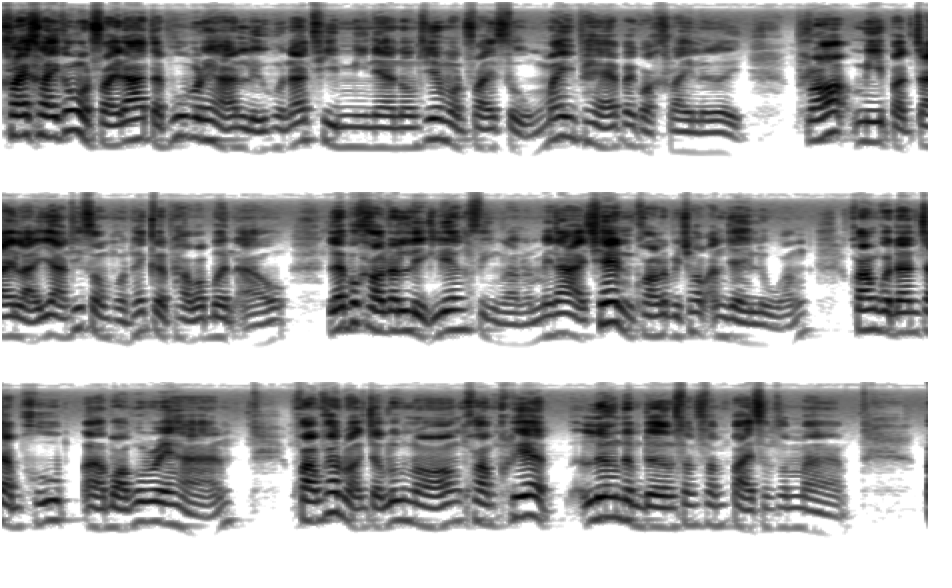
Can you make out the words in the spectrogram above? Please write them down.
ใครๆก็หมดไฟได้ แต่ผู้บริหารหรือหัวหน้าทีมมีแนวโน้มที่จะหมดไฟสูงไม่แพ้ไปกว่าใครเลย เพราะมีปัจจัยหลายอย่างที่ส่งผลให้เกิดภาวะเบิร์นเอาท์และพวกเขาดันหลีกเลี่ยงสิ่งเหล่านั้นไม่ได้ เช่น ความรับผิดชอบอันใหญ่หลวง ความกดดันจากผู้บอร์ดผู้บริหาร ความคาดหวังจากลูกน้อง ความเครียดเรื่องเดิมๆซ้ำๆไปซ้ำๆมา ไป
